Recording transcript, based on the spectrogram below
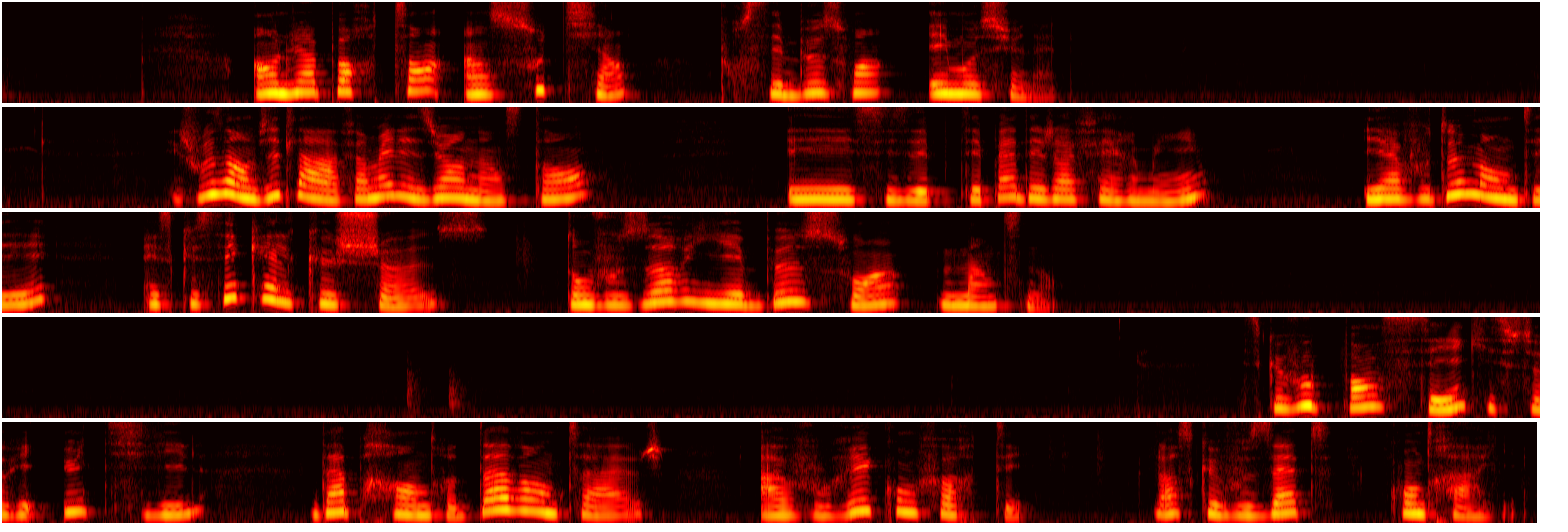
en lui apportant un soutien pour ses besoins émotionnels. Je vous invite à fermer les yeux un instant et s'ils n'étaient pas déjà fermés, et à vous demander est-ce que c'est quelque chose dont vous auriez besoin maintenant? Est-ce que vous pensez qu'il serait utile d'apprendre davantage à vous réconforter lorsque vous êtes contrarié?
